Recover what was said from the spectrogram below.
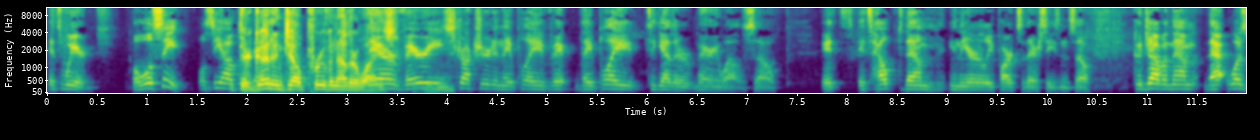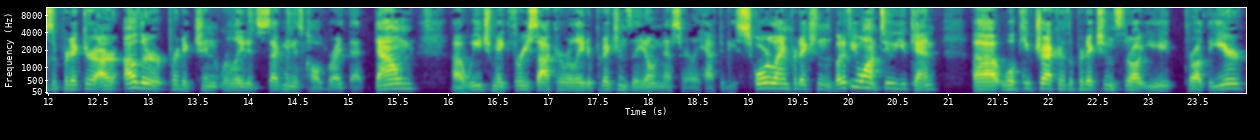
it's weird, but we'll see. We'll see how good They're they good are. until proven otherwise. They are very Mhm. structured and they play they play together very well. So it's it's helped them in the early parts of their season. So good job on them. That was the predictor. Our other prediction related segment is called Write That Down. Uh, we each make three soccer related predictions. They don't necessarily have to be scoreline predictions, but if you want to, you can. Uh, we'll keep track of the predictions throughout you throughout the year.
